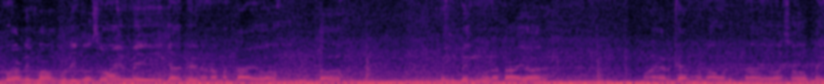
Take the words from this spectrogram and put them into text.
Good morning mga kuligo. So ngayon may gagawin na naman tayo. Ito, bang-bang muna tayo. Mga airgun muna ulit tayo. So may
